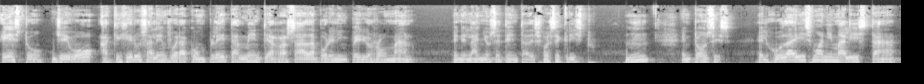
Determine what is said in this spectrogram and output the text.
esto llevó a que Jerusalén fuera completamente arrasada por el imperio romano en el año 70 después de Cristo. ¿Mm? Entonces, el judaísmo animalista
